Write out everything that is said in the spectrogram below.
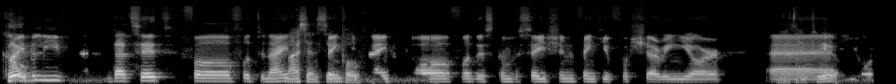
Cool. i believe that's it for for tonight Nice and thank simple. you for for this conversation thank you for sharing your uh, No, thank you. your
